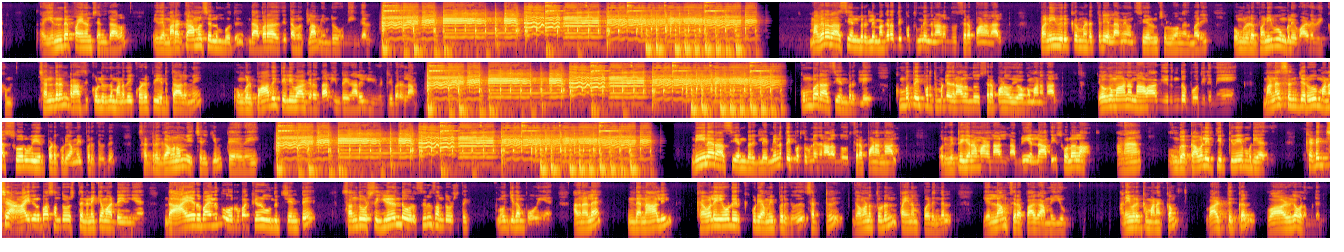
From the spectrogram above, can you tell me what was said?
எந்த பயணம் சென்றாலும் இதை மறக்காமல் செல்லும்போது இந்த அபராதத்தை தவிர்க்கலாம் என்று நீங்கள். மகர ராசி அன்பர்களே மகரத்தை பொறுத்தவரை இந்த நாள் வந்து சிறப்பான நாள். பணிவு இருக்கிற இடத்துல எல்லாமே வந்து சேரும்னு சொல்லுவாங்க. அது மாதிரி உங்களோட பணிவு உங்களை வாழ வைக்கும். சந்திரன் ராசிக்குள்ளிருந்து மனதை குழப்பி எடுத்தாலுமே உங்கள் பாதை தெளிவாக இருந்தால் இன்றைய நாளில் நீங்கள் வெற்றி பெறலாம். கும்பராசி என்பர்களே கும்பத்தை பொறுத்த மட்டும் இந்த நாள் வந்து சிறப்பான ஒரு யோகமான நாள். யோகமான நாளாக இருந்த போதிலுமே மனசஞ்சர்வு மனசோர்வு ஏற்படக்கூடிய அமைப்பு இருக்கிறது. சற்று கவனமும் எச்சரிக்கையும் தேவை. மீன ராசி என்பர்களே மீனத்தை பொறுத்தவரை இந்த நாள் வந்து ஒரு சிறப்பான நாள். ஒரு வெற்றிகரமான நாள் அப்படின்னு எல்லாத்தையும் சொல்லலாம். ஆனா உங்க கவலை தீர்க்கவே முடியாது. கிடைச்ச ஆயிரம் ரூபாய் சந்தோஷத்தை நினைக்க மாட்டேங்குதுங்க இந்த ஆயிரம் ரூபாயிலேருந்து ஒரு ரூபாய் கீழே வந்துருச்சுன்ட்டு சந்தோஷத்தை இழந்த ஒரு சிறு சந்தோஷத்தை நோக்கி தான் போவீங்க. அதனால இந்த நாளில் கவலையோடு இருக்கக்கூடிய அமைப்பு இருக்குது. சற்று கவனத்துடன் பயணம் படுங்கள். எல்லாம் சிறப்பாக அமையும். அனைவருக்கும் வணக்கம். வாழ்த்துக்கள். வாழ்க வளமுடன்.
